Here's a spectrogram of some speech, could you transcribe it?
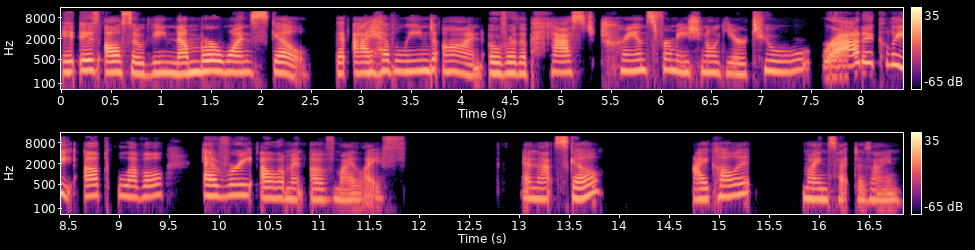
It is also the number one skill that I have leaned on over the past transformational year to radically up level every element of my life. And that skill, I call it mindset design.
